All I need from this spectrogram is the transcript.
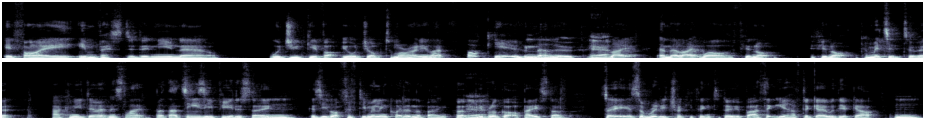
if I invested in you now, would you give up your job tomorrow? And you're like, fuck you, no. Mm, yeah. Like, and they're like, well, if you're not, if you're not committed to it, how can you do it? And it's like, but that's easy for you to say mm. because you've got 50 million quid in the bank, but Yeah. people have got to pay stuff. So it is a really tricky thing to do. But I think you have to go with your gut. Mm.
